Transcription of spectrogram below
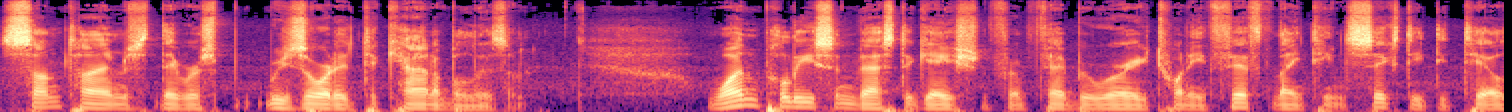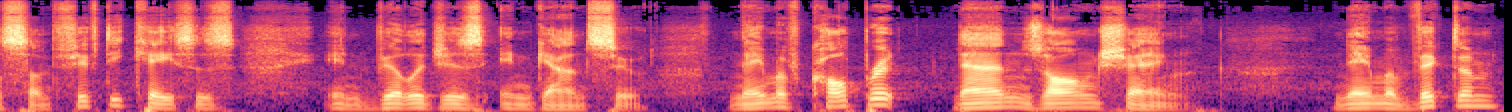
Sometimes they resorted to cannibalism. One police investigation from February 25, 1960, details some 50 cases in villages in Gansu. Name of culprit Nan Zhongsheng. Name of victim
